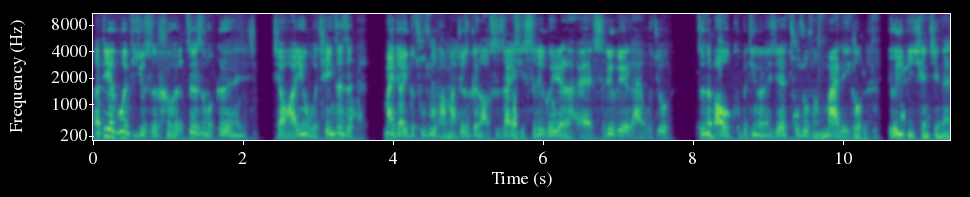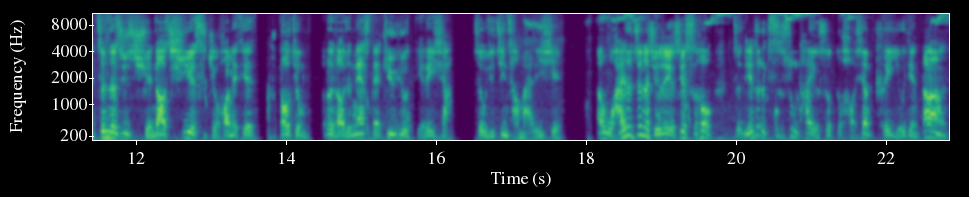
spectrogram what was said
那第二个问题就是和 这个是我个人的笑话，因为我前一阵子卖掉一个出租房嘛，就是跟老师在一起十六个月来，哎，十六个月来我就真的把我古不听的那些出租房卖了以后，有一笔钱进来，真的是选到七月十九号那天，刀就不是刀就 Nasdaq QQ 跌了一下。所以我就进场买了一些，呃，我还是真的觉得有些时候，这连这个指数它有时候都好像可以有点，当然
